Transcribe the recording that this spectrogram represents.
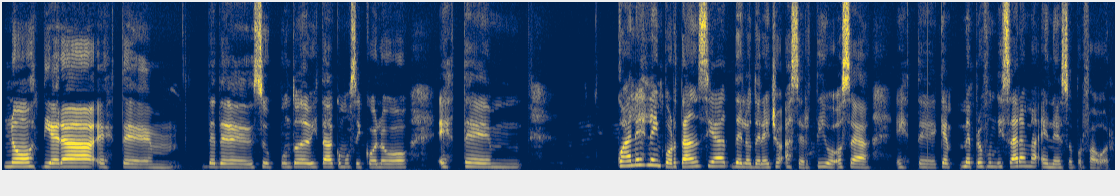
nos diera este mm, desde su punto de vista como psicólogo, este mm, ¿cuál es la importancia de los derechos asertivos? O sea, este, que me profundizara más en eso, por favor.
